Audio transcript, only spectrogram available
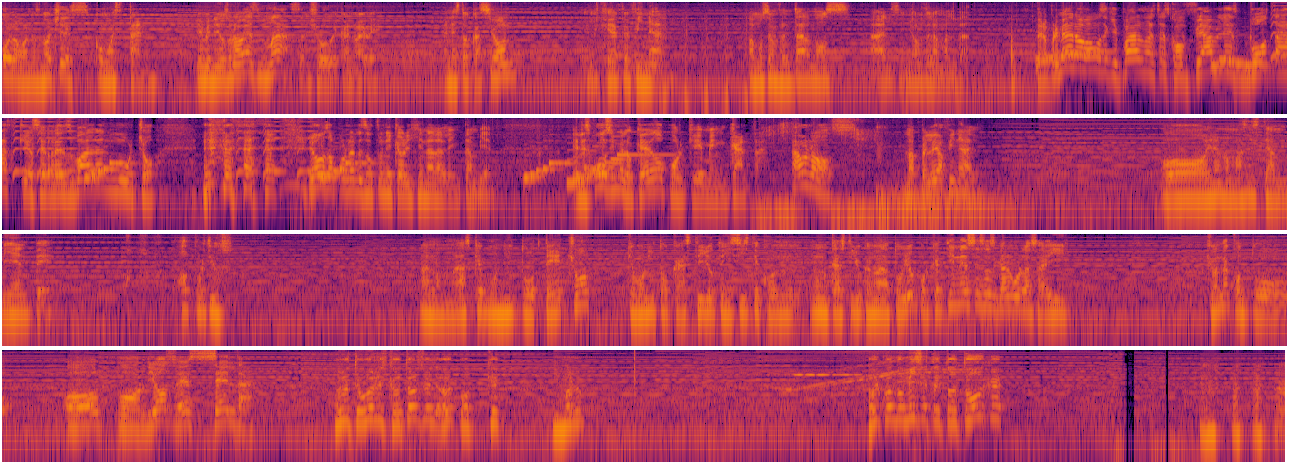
Hola, buenas noches, ¿cómo están? Bienvenidos una vez más al show de K9. En esta ocasión, el jefe final. Vamos a enfrentarnos al Señor de la Maldad. Pero primero vamos a equipar nuestras confiables botas que se resbalan mucho. y vamos a ponerle su túnica original a Link también. El escudo sí me lo quedo porque me encanta. ¡Vámonos! La pelea final. Oh, mira nomás este ambiente. Oh, por Dios. Ah, nomás, qué bonito techo. Qué bonito castillo te hiciste con un castillo que no era tuyo. ¿Por qué tienes esas gárgolas ahí? ¿Qué onda con tu...? Oh, por Dios, es Zelda. Ahora te voy a rescatar, Zelda. Ay, ¿Por qué? ¿Mi mano? Ay, cuando me hice este tatuaje.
